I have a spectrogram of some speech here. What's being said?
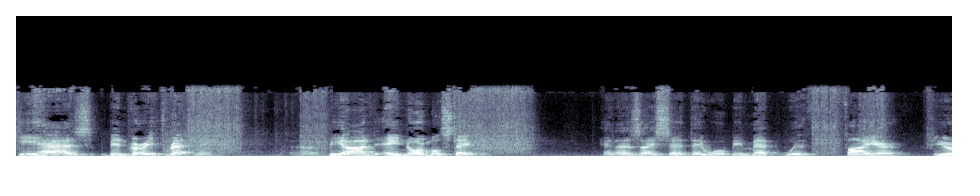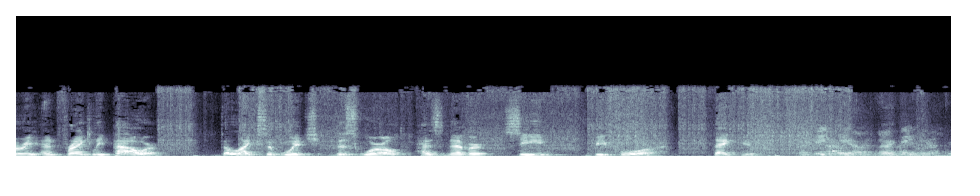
He has been very threatening uh, beyond a normal statement. And as I said, they will be met with fire, fury, and frankly, power, the likes of which this world has never seen before. Thank you. Thank you.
